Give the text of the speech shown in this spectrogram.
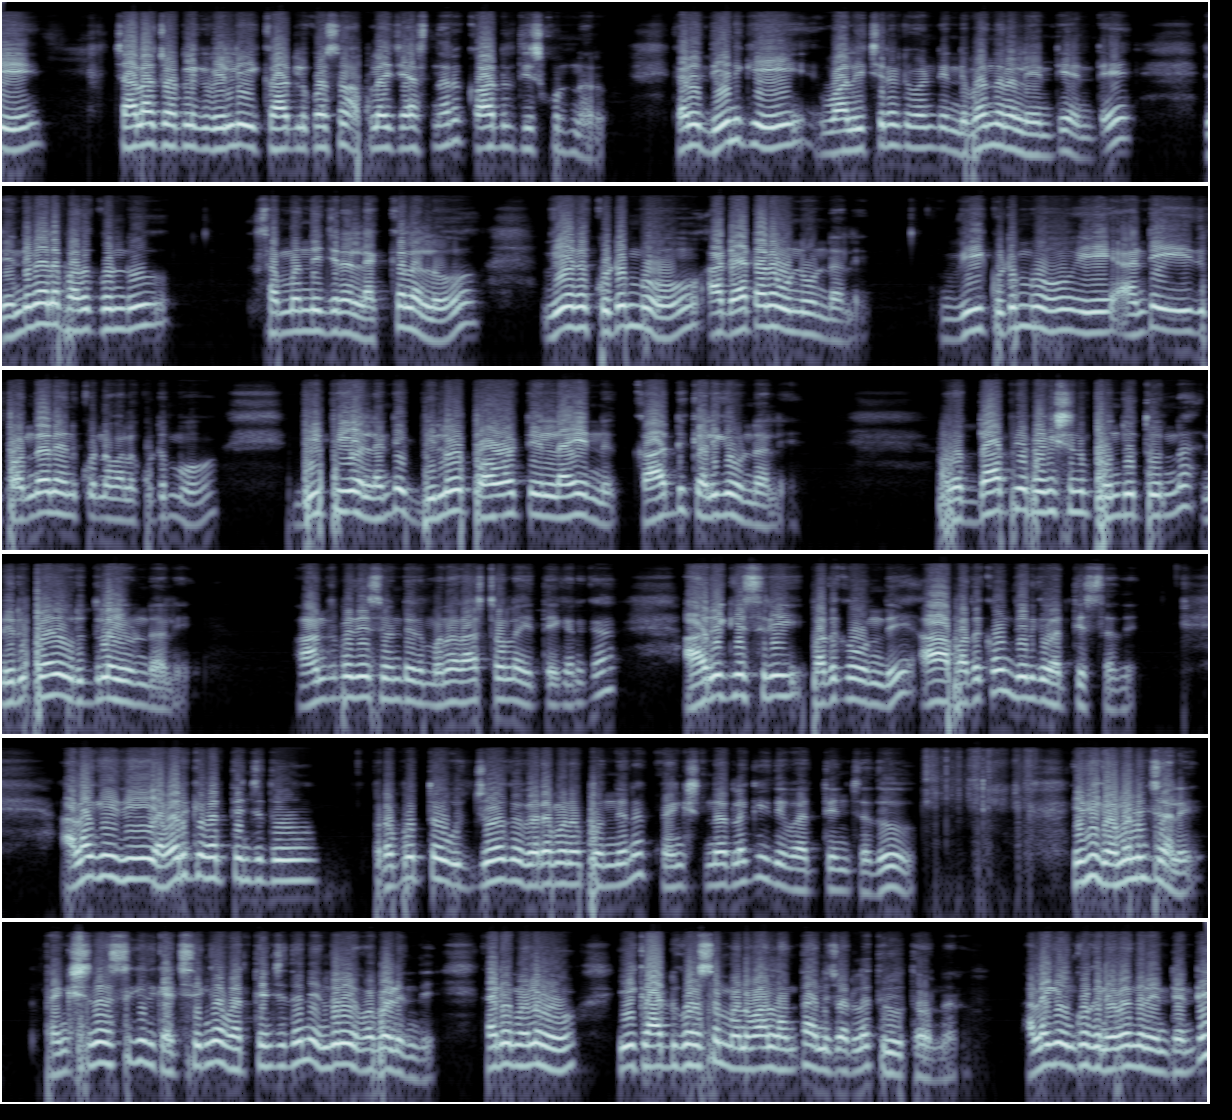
చాలా చోట్లకి వెళ్ళి ఈ కార్డుల కోసం అప్లై చేస్తున్నారు కార్డులు తీసుకుంటున్నారు. కానీ దీనికి వాళ్ళు ఇచ్చినటువంటి నిబంధనలు ఏంటి అంటే రెండు వేల పదకొండు సంబంధించిన లెక్కలలో వీరి కుటుంబం ఆ డేటాలో ఉండి ఉండాలి. వీ కుటుంబం ఈ అంటే ఇది పొందాలి అనుకున్న వాళ్ళ కుటుంబం బీపీఎల్ అంటే బిలో పావర్టీ లైన్ కార్డు కలిగి ఉండాలి. వృద్ధాప్య పెన్షన్ పొందుతున్న నిరుపేద వృద్ధులై ఉండాలి. ఆంధ్రప్రదేశ్ అంటే మన రాష్ట్రంలో అయితే కనుక ఆరోగ్యశ్రీ పథకం ఉంది. ఆ పథకం దీనికి వర్తిస్తుంది. అలాగే ఇది ఎవరికి వర్తించదు? ప్రభుత్వ ఉద్యోగ విరమణ పొందిన పెన్షనర్లకు ఇది వర్తించదు. ఇది గమనించాలి. పెన్షనర్స్కి ఇది ఖచ్చితంగా వర్తించదని ఇందులో ఇవ్వబడింది. కానీ మనం ఈ కార్డు కోసం మన వాళ్ళంతా అన్ని చోట్ల తిరుగుతూ ఉన్నారు. అలాగే ఇంకొక నిబంధన ఏంటంటే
